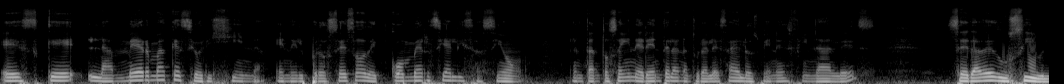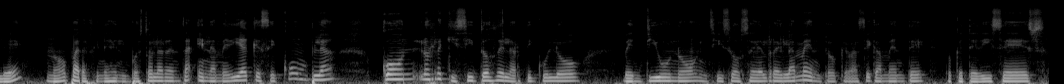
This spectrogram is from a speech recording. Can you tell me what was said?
es que la merma que se origina en el proceso de comercialización, en tanto sea inherente a la naturaleza de los bienes finales, será deducible, ¿no? Para fines del impuesto a la renta, en la medida que se cumpla con los requisitos del artículo 21, inciso C del reglamento, que básicamente lo que te dice es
